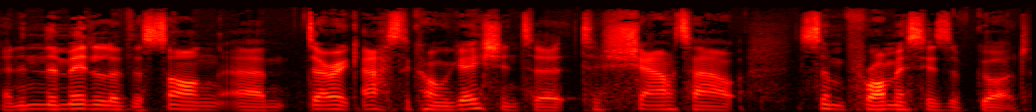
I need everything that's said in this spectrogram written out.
And in the middle of the song, um, Derek asked the congregation to, to shout out some promises of God.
